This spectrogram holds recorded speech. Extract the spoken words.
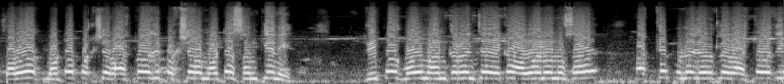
सर्वात मोठा पक्ष राष्ट्रवादी पक्ष मोठ्या संख्येने दीपक भाऊ मानकरांच्या एका आव्हानानुसार अख्खे पुणे जिल्ह्यातले राष्ट्रवादी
